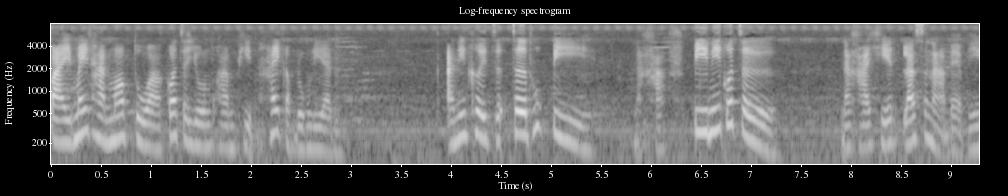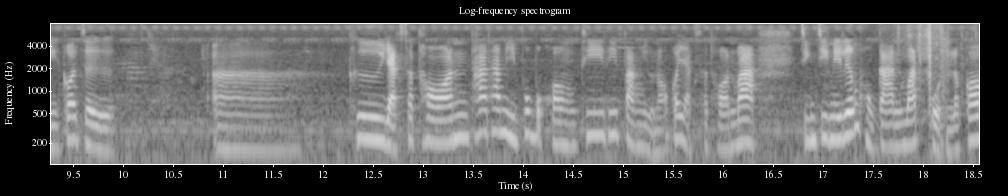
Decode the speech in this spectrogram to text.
ไปไม่ทันมอบตัวก็จะโยนความผิดให้กับโรงเรียน อันนี้เคยเจอเจอทุกปีนะคะ ปีนี้ก็เจอนะคะเคสลักษณะแบบนี้ก็เจอ คืออยากสะท้อนถ้าถ้ามีผู้ปกครองที่ที่ฟังอยู่เนาะก็อยากสะท้อนว่าจริง ๆ ในเรื่องของการวัดผลแล้วก็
